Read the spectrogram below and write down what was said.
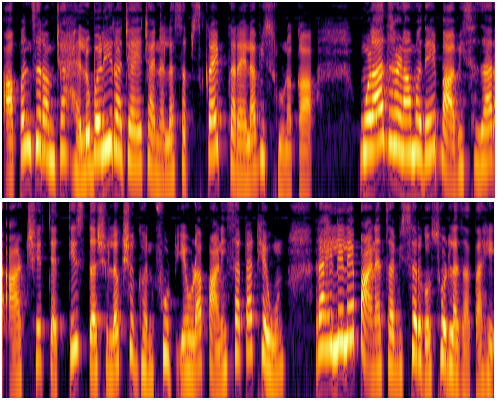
आपण जर आमच्या हॅलोबळी राजा या चॅनलला सबस्क्राईब करायला विसरू नका. मुळा धरणामध्ये बावीस हजार आठशे तेहतीस दशलक्ष घनफूट एवढा पाणीसाठा ठेवून राहिलेले पाण्याचा विसर्ग सोडला जात आहे.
